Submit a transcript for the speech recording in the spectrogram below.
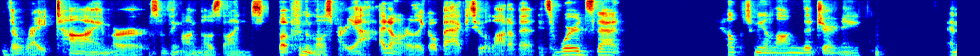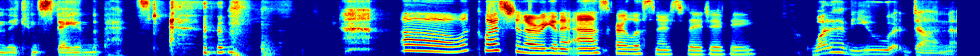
the right time or something along those lines. But for the most part, yeah, I don't really go back to a lot of it. It's words that helped me along the journey and they can stay in the past. oh, what question are we going to ask our listeners today, JP? What have you done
